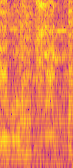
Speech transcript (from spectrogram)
Lord.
